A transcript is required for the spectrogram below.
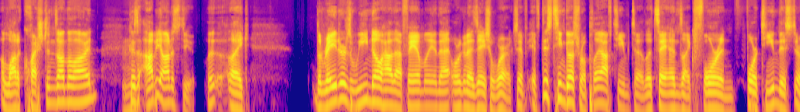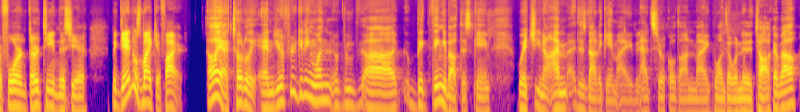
a lot of questions on the line. Mm-hmm. Because I'll be honest with you, like the Raiders, we know how that family and that organization works. If if this team goes from a playoff team to let's say ends like four and fourteen this or four and thirteen this year, McDaniels might get fired. Oh yeah, totally. And you're forgetting one uh, big thing about this game, which you know I'm. This is not a game I even had circled on my ones I wanted to talk about.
